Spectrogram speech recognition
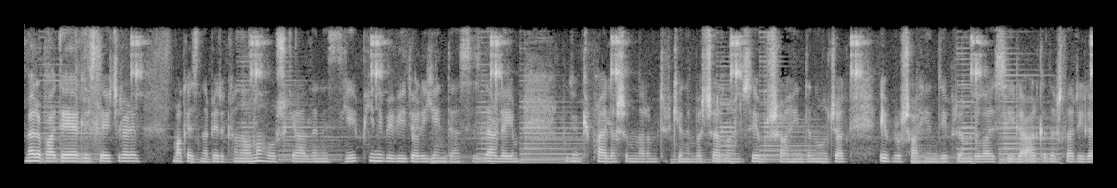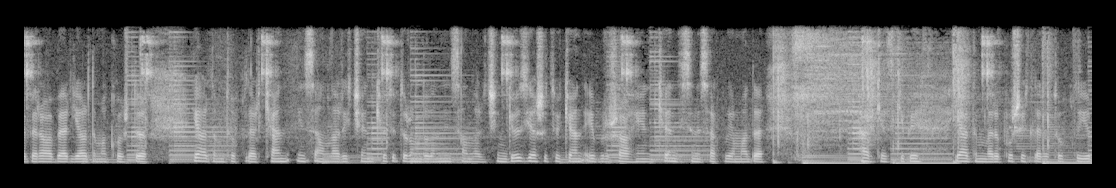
Merhaba değerli izleyicilerim. Magazin Haberi kanalıma hoş geldiniz. Yepyeni bir video ile yeniden sizlerleyim. Bugünkü paylaşımlarım Türkiye'nin başarılı oyuncusu Ebru Şahin'den olacak. Ebru Şahin deprem dolayısıyla arkadaşlarıyla beraber yardıma koştu. Yardım toplarken insanlar için, kötü durumda olan insanlar için gözyaşı töken Ebru Şahin kendisini saklayamadı. Herkes gibi yardımları poşetlere toplayıp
